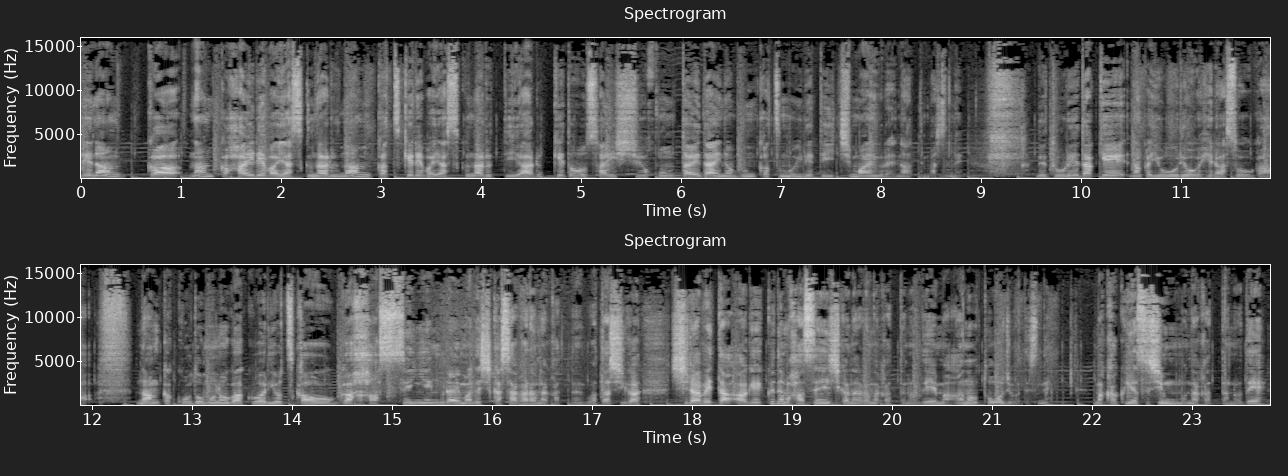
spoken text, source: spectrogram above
で、なんか、なんか入れば安くなる、なんかつければ安くなるってやるけど、最終本体代の分割も入れて1万円ぐらいになってましたね。で、どれだけなんか容量を減らそうが、なんか子供の学割を使おうが8000円ぐらいまでしか下がらなかった私が調べた挙句でも8000円しかならなかったので、まあ、あの当時はですね、まあ、格安 SIM もなかったので、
